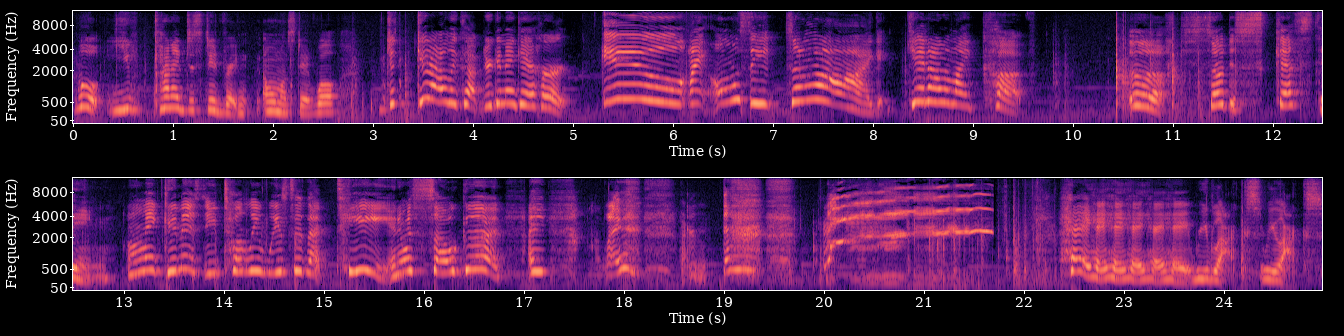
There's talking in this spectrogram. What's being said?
Well, you kind of just did right, almost did. Well, just get out of the cup. You're gonna get hurt. Ew, I almost ate dog. Get out of my cup. Ugh, so disgusting. Oh my goodness, you totally wasted that tea, and it was so good. I, I, Hey, hey, hey, hey, hey, hey, relax, relax.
